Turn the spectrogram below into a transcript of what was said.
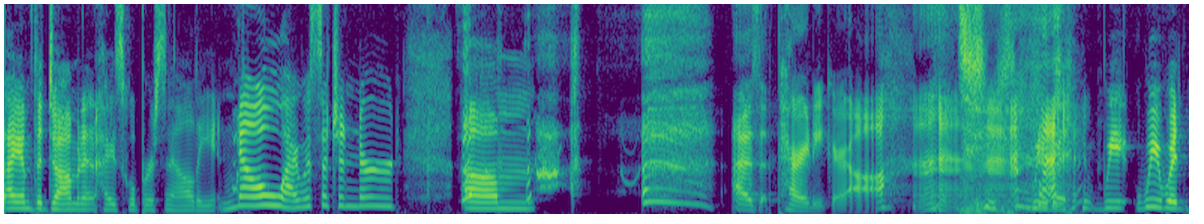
I am the dominant high school personality. No, I was such a nerd. Um, I was a party girl. we would. We we would.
